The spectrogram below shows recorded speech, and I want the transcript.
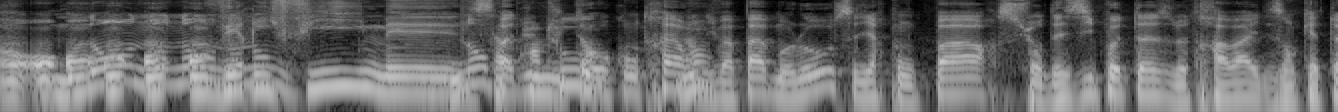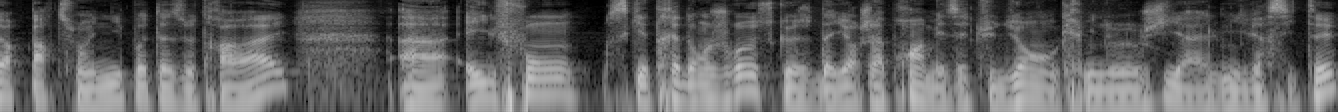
On, non, non, non, on vérifie, mais non, pas du tout. Au contraire, on n'y va pas mollo, c'est-à-dire qu'on part sur des hypothèses de travail. Les enquêteurs partent sur une hypothèse de travail euh, et ils font ce qui est très dangereux, ce que d'ailleurs j'apprends à mes étudiants en criminologie à l'université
